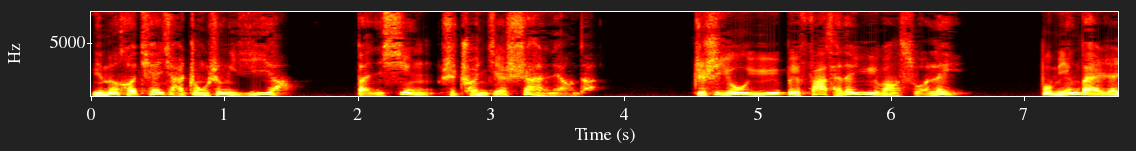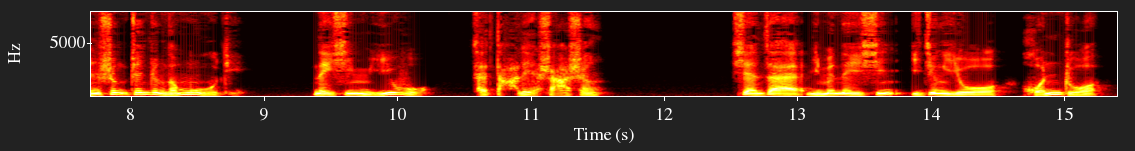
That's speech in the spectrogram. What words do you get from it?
你们和天下众生一样。”本性是纯洁善良的，只是由于被发财的欲望所累，不明白人生真正的目的，内心迷雾，才打猎杀生。现在你们内心已经有浑浊，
